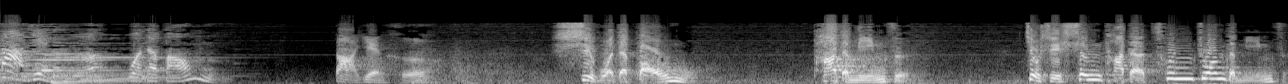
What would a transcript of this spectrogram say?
大堰河我的保姆，大堰河。是我的保姆，她的名字就是生她的村庄的名字。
